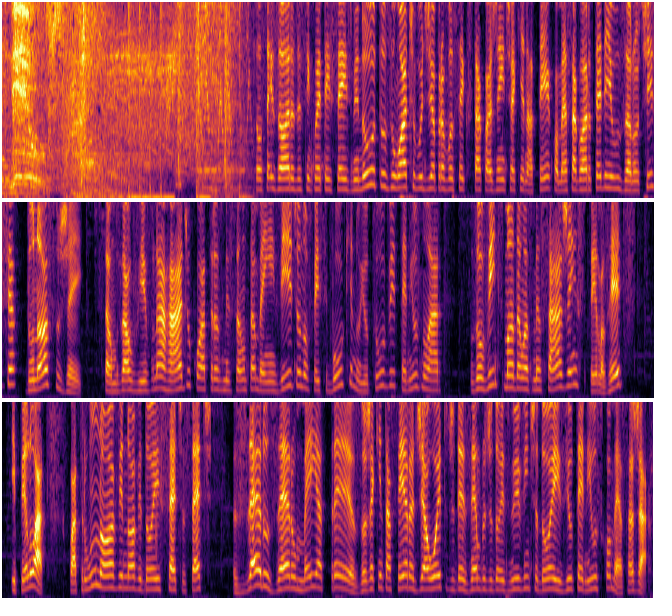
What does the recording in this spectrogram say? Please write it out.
News. São 6 horas e 56 minutos. Um ótimo dia para você que está com a gente aqui na T. Começa agora o T News, a notícia do nosso jeito. Estamos ao vivo na rádio, com a transmissão também em vídeo no Facebook, no YouTube, T News no ar. Os ouvintes mandam as mensagens pelas redes e pelo WhatsApp. 419-9277-0063. Hoje é quinta-feira, dia 8 de dezembro de 2022 e o T News começa já.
